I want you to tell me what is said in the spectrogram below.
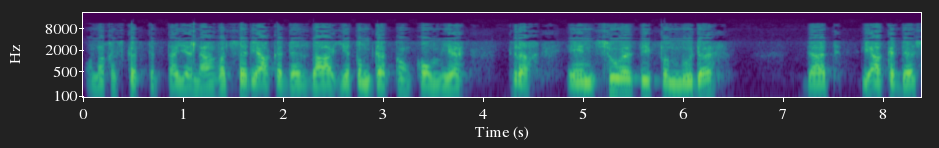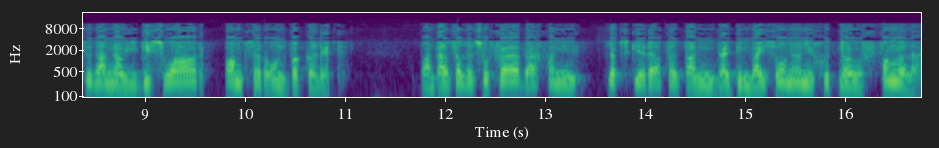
onder geskikte tye en dan wat sit die akedus daar eet om dik en kom weer terug. En so is die vermoede dat die akedisse dan nou hierdie swaar panser ontwikkel het. Want as hulle so ver weg van die klipskere af is dan uit die meisonne en die goed nou vang hulle.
